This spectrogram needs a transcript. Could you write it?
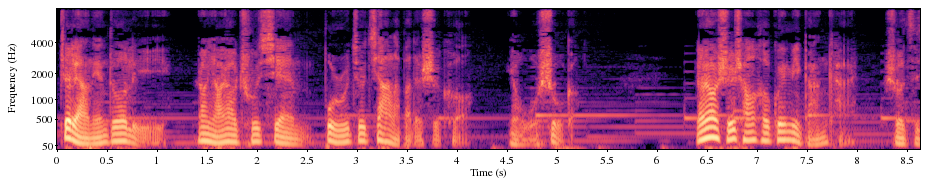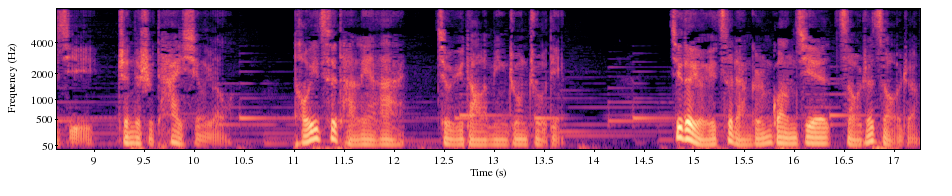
这两年多里，让瑶瑶出现“不如就嫁了吧”的时刻有无数个。瑶瑶时常和闺蜜感慨，说自己真的是太幸运了，头一次谈恋爱就遇到了命中注定。记得有一次两个人逛街，走着走着，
